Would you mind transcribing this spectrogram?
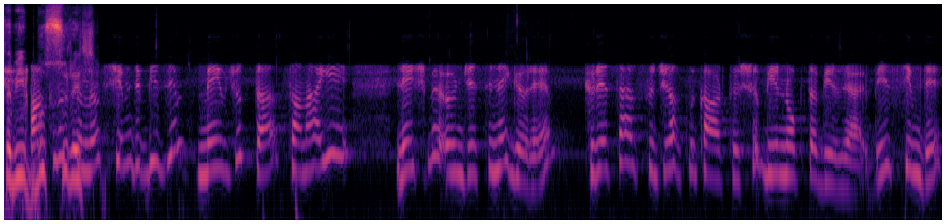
Tabii bu Haklısınız. süreç Şimdi bizim mevcut da sanayileşme öncesine göre küresel sıcaklık artışı 1.1'ler. Biz şimdi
